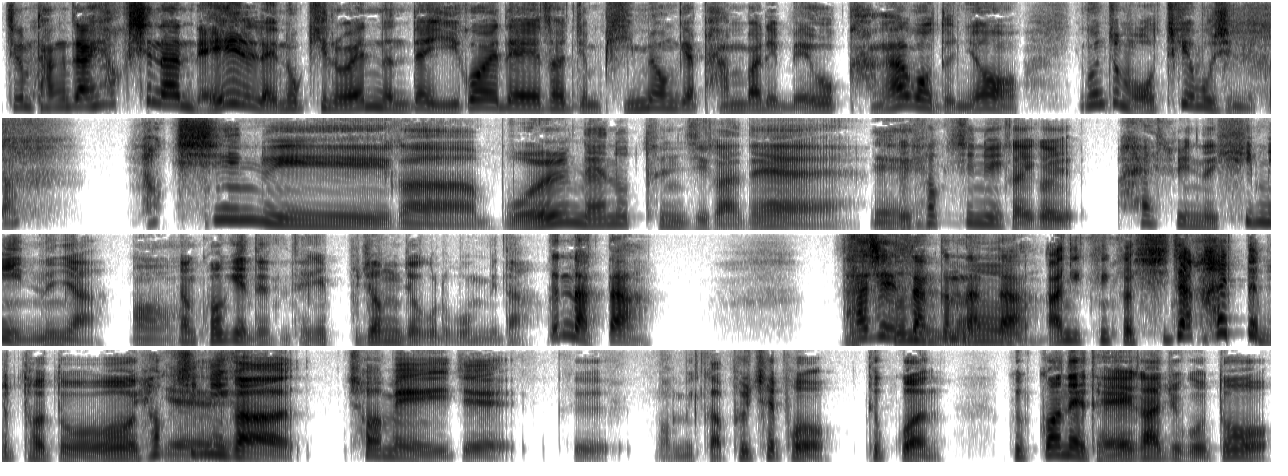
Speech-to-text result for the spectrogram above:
지금 당장 혁신안 내일 내놓기로 했는데 이거에 대해서 지금 비명계 반발이 매우 강하거든요. 이건 좀 어떻게 보십니까? 혁신위가 뭘 내놓든지 간에 예. 그 혁신위가 이걸 할 수 있는 힘이 있느냐 어. 그냥 거기에 대해서 되게 부정적으로 봅니다. 끝났다. 사실상 그건 뭐- 끝났다. 아니 그러니까 시작할 때부터도 예. 혁신위가 처음에 이제 그 뭡니까 불체포 특권 그 건에 대해 가지고도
